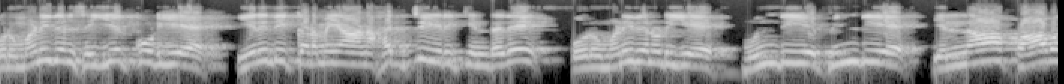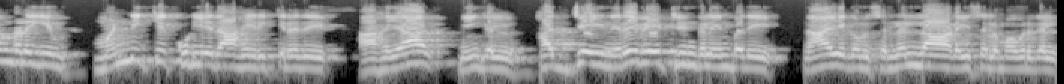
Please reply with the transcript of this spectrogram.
ஒரு மனிதன் செய்யக்கூடிய இறுதி கடமையான ஹஜ்ஜு இருக்கின்றதே ஒரு மனிதனுடைய முந்திய பிந்திய எல்லா பாவங்களையும் மன்னிக்கக்கூடியதாக இருக்கிறது. ஆகையால் நீங்கள் ஹஜ்ஜை நிறைவேற்றுங்கள் என்பதை நாயகம் செல்லல்லா அலைசலம் அவர்கள்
